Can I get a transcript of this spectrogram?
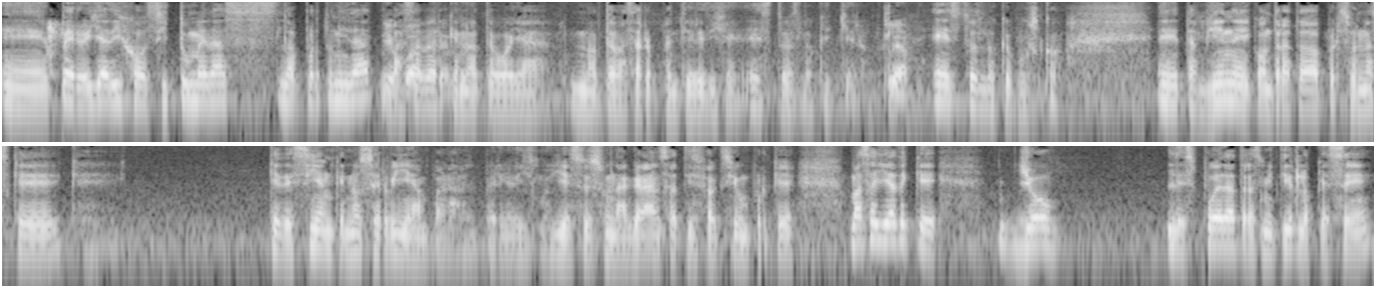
Eh, pero ella dijo, si tú me das la oportunidad, Yo vas a ver que aprender. no te voy a, no te vas a arrepentir. Y dije, esto es lo que quiero. Claro. Esto es lo que busco. Eh, también he contratado a personas que, que, que decían que no servían para el periodismo y eso es una gran satisfacción porque más allá de que yo les pueda transmitir lo que sé,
